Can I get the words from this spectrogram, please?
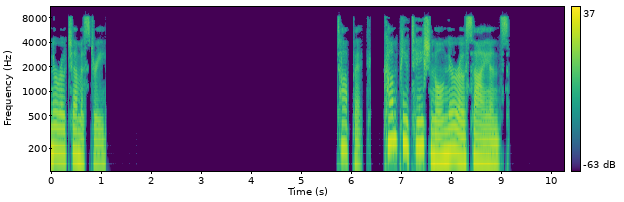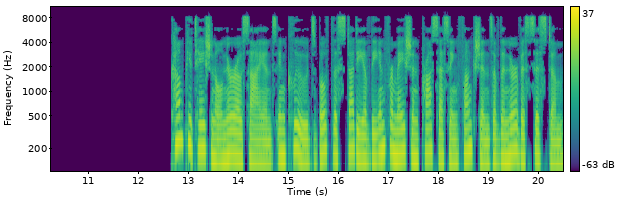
Neurochemistry Computational neuroscience Computational neuroscience includes both the study of the information processing functions of the nervous system,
